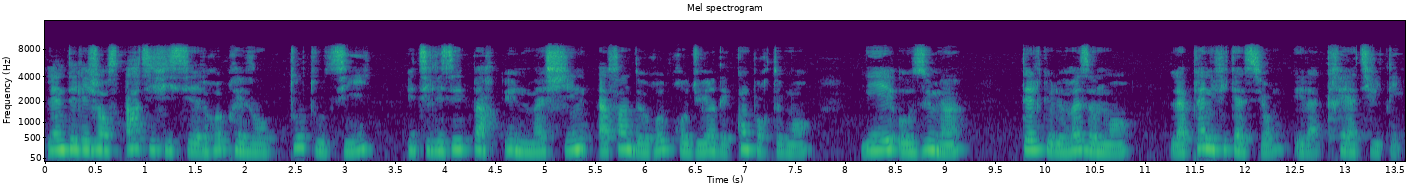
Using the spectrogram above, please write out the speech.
L'intelligence artificielle représente tout outil utilisé par une machine afin de reproduire des comportements liés aux humains tels que le raisonnement, la planification et la créativité.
